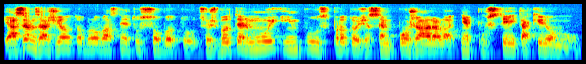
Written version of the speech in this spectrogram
Já jsem zažil, to bylo vlastně tu sobotu, což byl ten můj impuls, protože jsem požádal, ať mě pustí taky domů.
